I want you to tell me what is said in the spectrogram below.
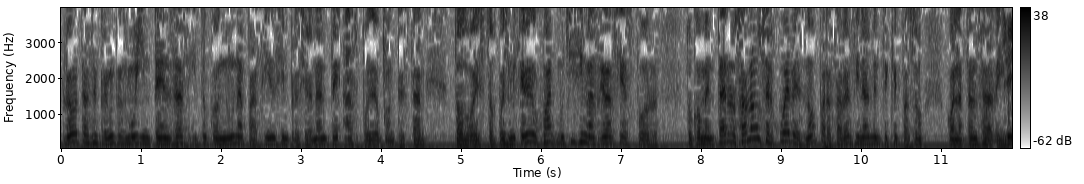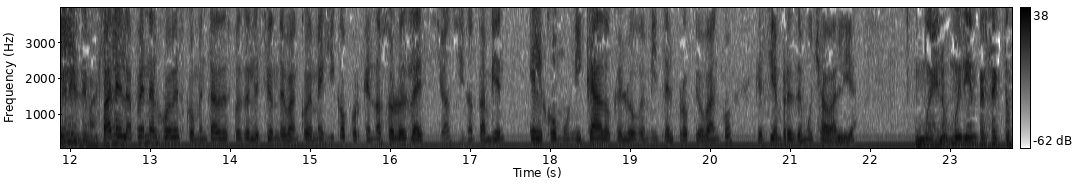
luego te hacen preguntas muy intensas y tú con una paciencia impresionante has podido contestar todo esto. Pues mi querido Juan, muchísimas gracias por tu comentario. Nos hablamos el jueves, ¿no? Para saber finalmente qué pasó con la tasa de interés de Banco. Vale la pena el jueves comentar después de la lesión de Banco de México porque no solo es la decisión, sino también el comunicado que luego emite el propio banco, que siempre es de mucha valía. Bueno, muy bien, perfecto.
